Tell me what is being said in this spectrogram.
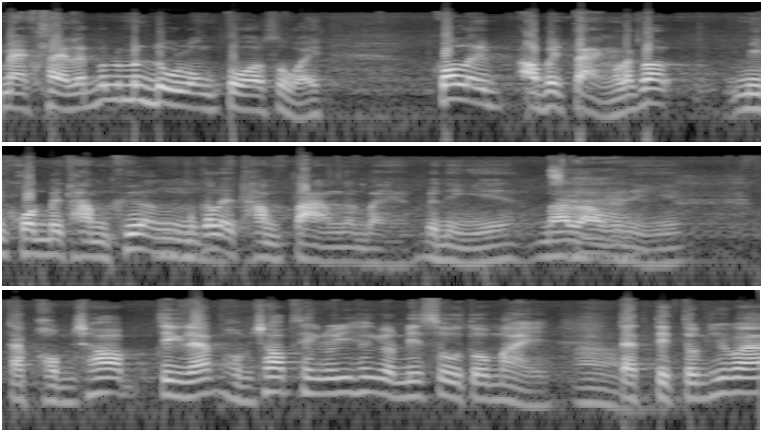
แม็กใส่อะไรปุ๊บแล้วมันดูลงตัวสวย ก็เลยเอาไปแต่งแล้วก็มีคนไปทำเครื่องมันก็เลยทำตามกันไปเป็นอย่างนี้บ้านเราเป็นอย่างนี้ แต่ผมชอบจริงแล้วผมชอบเทคโนโลยีเครื่องยนต์มิซูตัวใหม่ อ่าแต่ติดตรงที่ว่า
